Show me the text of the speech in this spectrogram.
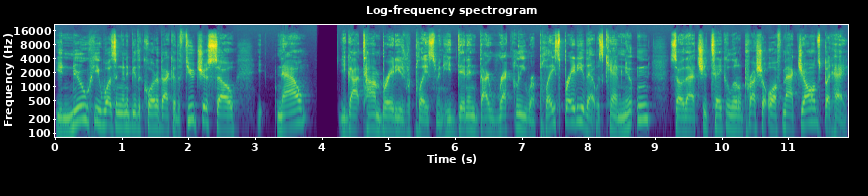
you knew he wasn't going to be the quarterback of the future. So now you got Tom Brady's replacement. He didn't directly replace Brady. That was Cam Newton. So that should take a little pressure off Mac Jones. But hey,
